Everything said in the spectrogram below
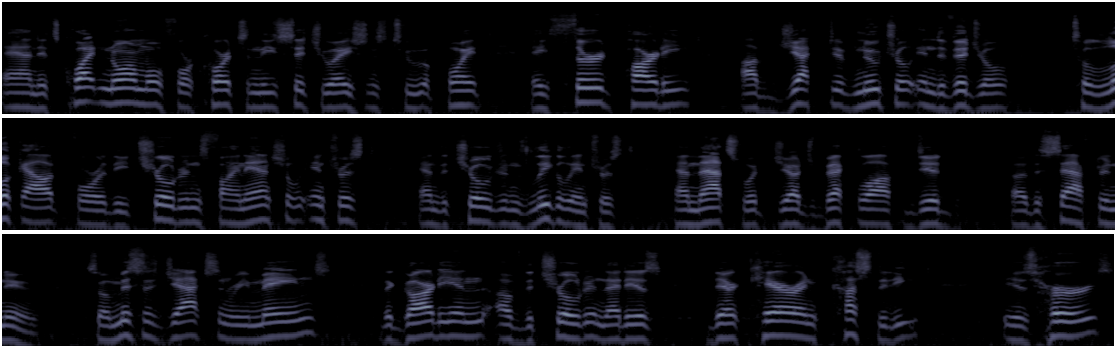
and it's quite normal for courts in these situations to appoint a third party objective, neutral individual to look out for the children's financial interest and the children's legal interest, and that's what Judge Beckloff did uh, this afternoon. So Mrs. Jackson remains the guardian of the children, that is, their care and custody is hers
